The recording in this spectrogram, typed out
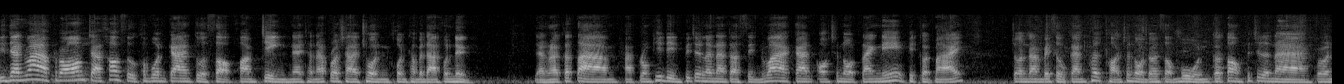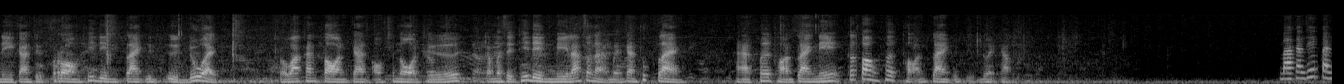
ยืนยันว่าพร้อมจะเข้าสู่กระบวนการตรวจสอบความจริง ในฐานะประชาชนคนธรรมดาคนหนึ่ง อย่างไรก็ตามหากกรมที่ดินพิจารณาตัดสินว่าการออกโฉนดแปลงนี้ผิดกฎหมาย จนนำไปสู่การเพิกถอนโฉนดโดยสมบูรณ์ก็ต้องพิจารณากรณีการถือครองที่ดินแปลงอื่น ๆ ด้วย เพราะว่าขั้นตอนการออกโฉนดถือกรรมสิทธิ์ที่ดินมีลักษณะเหมือนกันทุกแปลง หากเพิกถอนแปลงนี้ก็ต้องเพิกถอนแปลงอื่น ๆ ด้วยครับ มากันที่ปัญ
